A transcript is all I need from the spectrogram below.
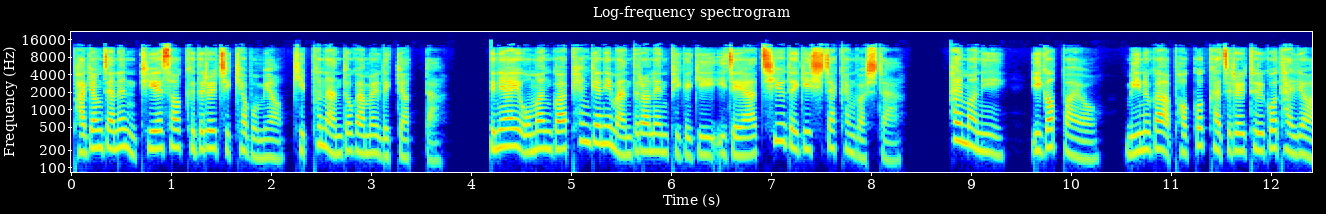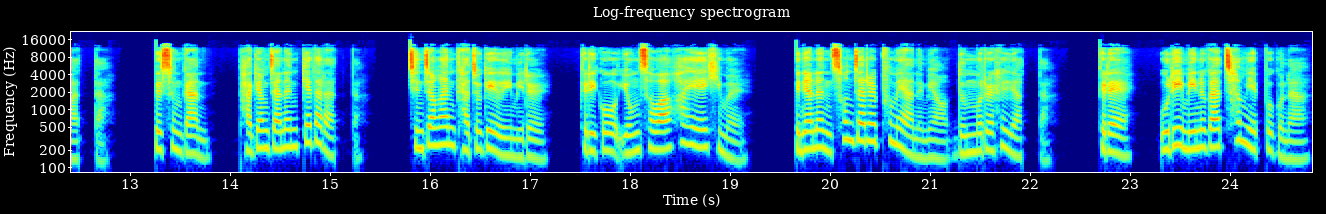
박영자는 뒤에서 그들을 지켜보며 깊은 안도감을 느꼈다. 그녀의 오만과 편견이 만들어낸 비극이 이제야 치유되기 시작한 것이다. 할머니, 이것 봐요. 민우가 벚꽃 가지를 들고 달려왔다. 그 순간 박영자는 깨달았다. 진정한 가족의 의미를 그리고 용서와 화해의 힘을 그녀는 손자를 품에 안으며 눈물을 흘렸다. 그래, 우리 민우가 참 예쁘구나.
